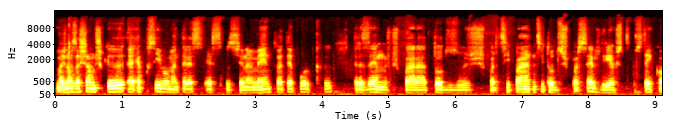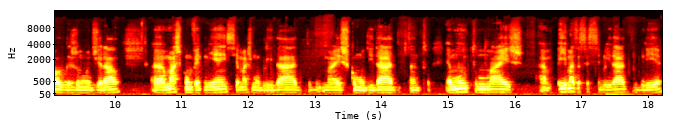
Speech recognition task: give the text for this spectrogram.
mas nós achamos que é, é possível manter esse, esse, posicionamento até porque trazemos para todos os participantes e todos os parceiros, diria os stakeholders do modo geral, uh, mais conveniência, mais mobilidade, mais comodidade, portanto é muito mais um, ah, e mais acessibilidade, diria,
